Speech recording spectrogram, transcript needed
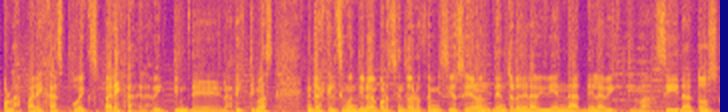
por las parejas o exparejas de las, víctim- de las víctimas, mientras que el 59% de los femicidios se dieron dentro de la vivienda de la víctima, ¿sí? Datos,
